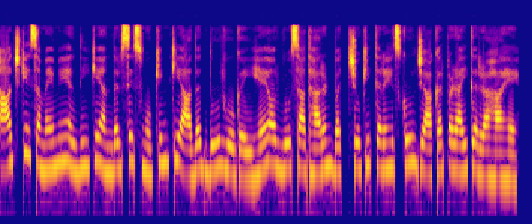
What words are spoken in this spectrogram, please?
आज के समय में अल्दी के अंदर से स्मोकिंग की आदत दूर हो गई है और वो साधारण बच्चों की तरह स्कूल जाकर पढ़ाई कर रहा है।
